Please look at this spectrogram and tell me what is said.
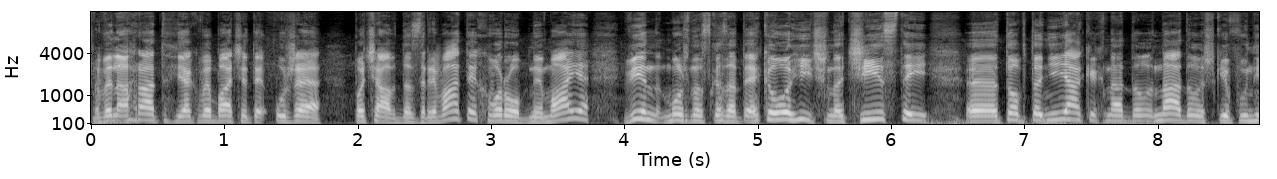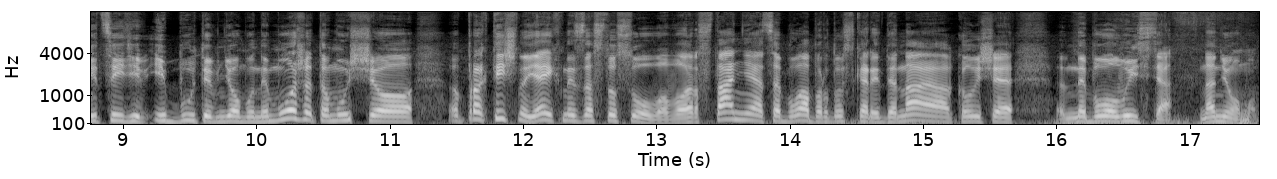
Виноград, як ви бачите, уже почав дозрівати, хвороб немає. Він, можна сказати, екологічно чистий, е, тобто ніяких над- надлишків фунгіцидів і бути в ньому не може, тому що е, практично я їх не застосовував. Остання це була бордовська рідина, коли ще не було листя на ньому.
